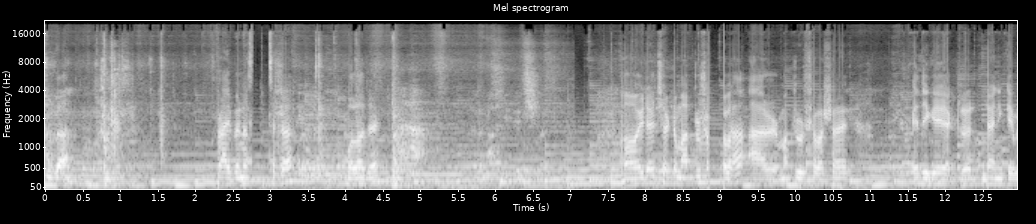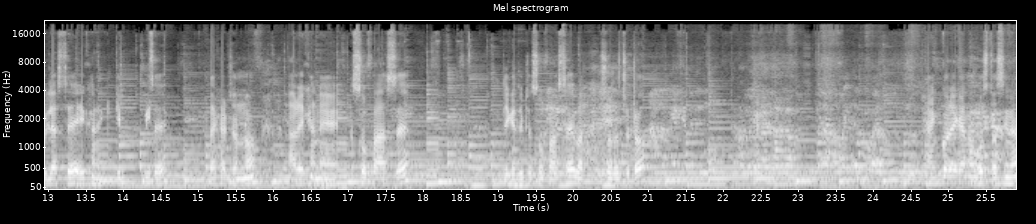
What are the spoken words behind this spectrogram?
চুলা, ফ্রাই প্যান সেটা বলা যায়। এটা হচ্ছে একটা সভা আর মাকড়ুর বাসায় এদিকে একটা ডাইনিং টেবিল আছে, এখানে একটা টিভি দেখার জন্য। আর এখানে একটা সোফা আছে। এদিকে দুটো সোফা আছে, বা ছোট ছোট। হ্যাং করে কেন বুঝতেছি না?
